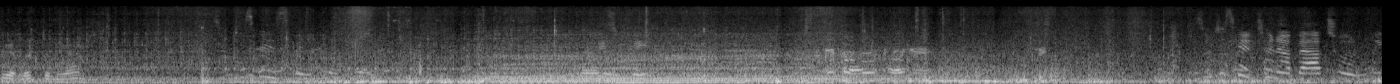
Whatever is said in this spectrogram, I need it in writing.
See it lift in the end. Just be as big There it as is. you can. So we're bow to it we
